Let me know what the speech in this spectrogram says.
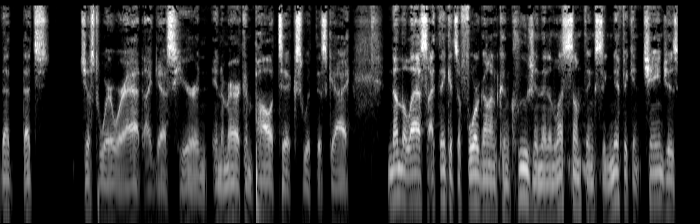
that that's just where we're at, I guess, here in, in American politics with this guy. Nonetheless, I think it's a foregone conclusion that unless something mm-hmm. significant changes,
